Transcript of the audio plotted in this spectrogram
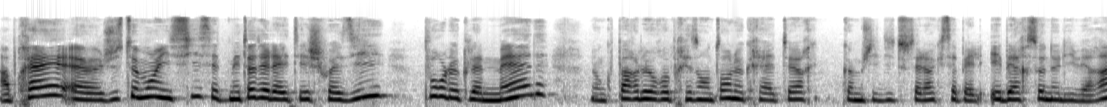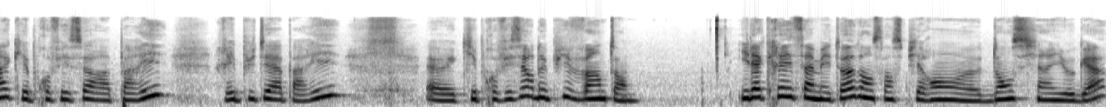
Après, euh, justement ici, cette méthode, elle a été choisie pour le Club Med, donc par le représentant, le créateur, comme j'ai dit tout à l'heure, qui s'appelle Eberson Oliveira, qui est professeur à Paris, réputé à Paris, euh, qui est professeur depuis 20 ans. Il a créé sa méthode en s'inspirant euh, d'anciens yogas.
